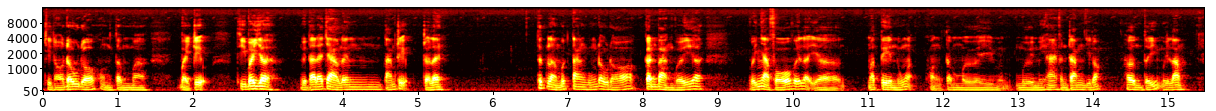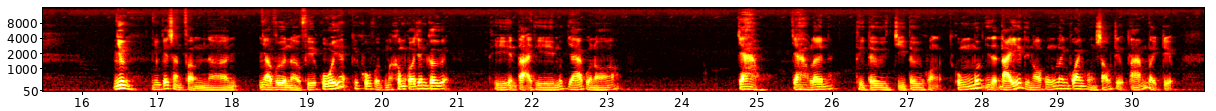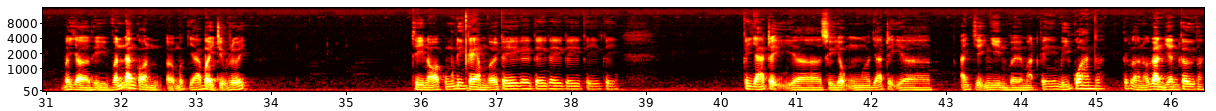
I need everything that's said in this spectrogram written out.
thì nó đâu đó khoảng tầm à, 7 triệu. Thì bây giờ người ta đã chào lên 8 triệu trở lên. Tức là mức tăng cũng đâu đó cân bằng với à, với nhà phố với lại uh, mặt tiền đúng không ạ? Khoảng tầm 10 10 12 phần trăm gì đó hơn tí 15 nhưng những cái sản phẩm ờ, nhà vườn ở phía cuối ấy, cái khu vực mà không có dân cư ấy, thì hiện tại thì mức giá của nó chào chào lên thì từ chỉ từ khoảng cũng mức đáy thì nó cũng loanh quanh khoảng 6 triệu 8 7 triệu. Bây giờ thì vẫn đang còn ở mức giá 7 triệu rưỡi. Thì nó cũng đi kèm với cái cái cái cái cái cái cái, cái giá trị uh, sử dụng giá trị uh, anh chị nhìn về mặt cái mỹ quan thôi. Tức là nó gần dân cư thôi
